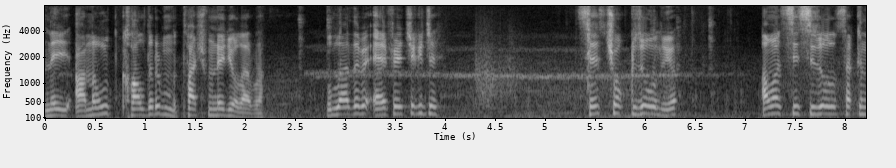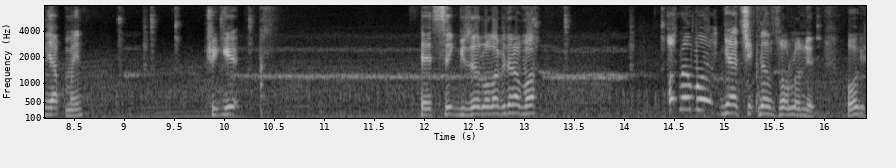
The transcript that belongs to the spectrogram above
ne Arnavut kaldırım mı taş mı ne diyorlar buna. Bunlarda bir el freni çekince ses çok güzel oluyor. Ama siz siz olun sakın yapmayın. Çünkü sesi güzel olabilir ama araba gerçekten zorlanıyor. Oy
